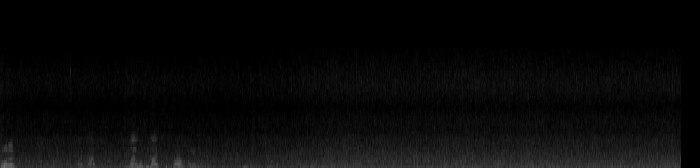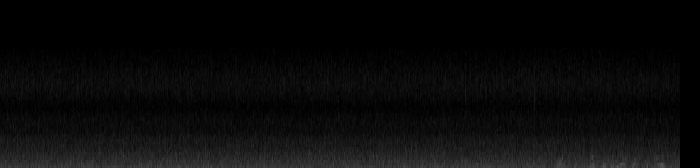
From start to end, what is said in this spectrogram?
Come on then. Where would you like to go? Let's go here, not to bed.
